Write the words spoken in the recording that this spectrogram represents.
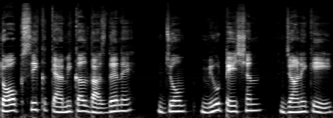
ਟੌਕਸਿਕ ਕੈਮੀਕਲ ਦੱਸਦੇ ਨੇ, ਜੋ ਮਿਊਟੇਸ਼ਨ ਜਾਣੀ ਕਿ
